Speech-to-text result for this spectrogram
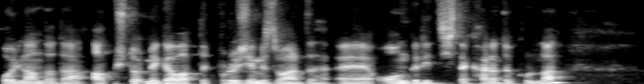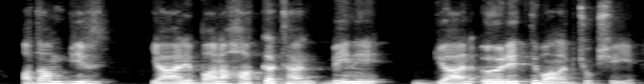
Hollanda'da. 64 megawattlık projemiz vardı. E, on grid işte karada kurulan. Adam bir yani bana hakikaten beni yani öğretti bana birçok şeyi.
